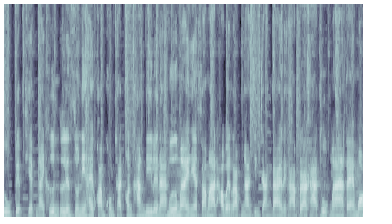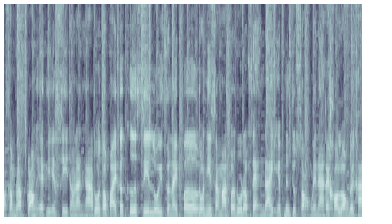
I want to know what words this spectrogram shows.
ดูเปรียบเทียบง่ายขึ้น เลนส์ตัวนี้ให้ความคมชัดค่อนข้างดีเลยนะ มือใหม่เนี่ยสามารถเอาไปรับงานจริงจังได้เลยครับ ราคาถูกมาก แต่เหมาะสำหรับกล้อง APS-C เท่านั้นครับ ตัวต่อไปก็คือ c l u i Sniper ตัวนี้สามารถเปิดรูรับแสงได้ f 1.2 เลยนะ แต่ขอลองด้วยค่า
